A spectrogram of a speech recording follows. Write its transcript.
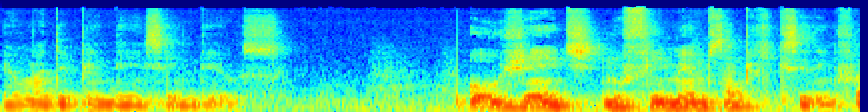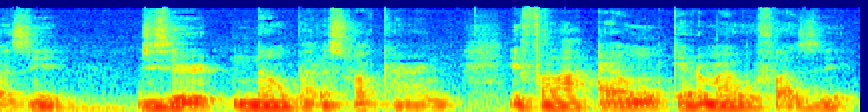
é uma dependência em Deus. Ou, gente, no fim mesmo, sabe o que você tem que fazer? Dizer não para a sua carne e falar: "Ah, eu não quero, mas eu vou fazer".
